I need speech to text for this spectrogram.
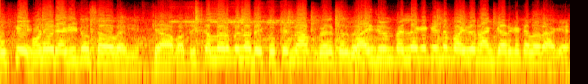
ਓਕੇ ਹੁਣ ਇਹ ਰੈਡੀ ਟੂ ਸਰਵ ਹੈ ਜੀ। ਕੀ ਬਾਤ ਹੈ ਕਲਰ ਪਹਿਲਾਂ ਦੇਖੋ ਕਿੰਨਾ ਬਿਲਕੁਲ, ਭਾਈ ਜਿਵੇਂ ਪਹਿਲੇ ਕਿ ਕਹਿੰਦੇ ਭਾਈ ਦਾ ਰੰਗ ਕਰਕੇ ਕਲਰ ਆ ਗਿਆ।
